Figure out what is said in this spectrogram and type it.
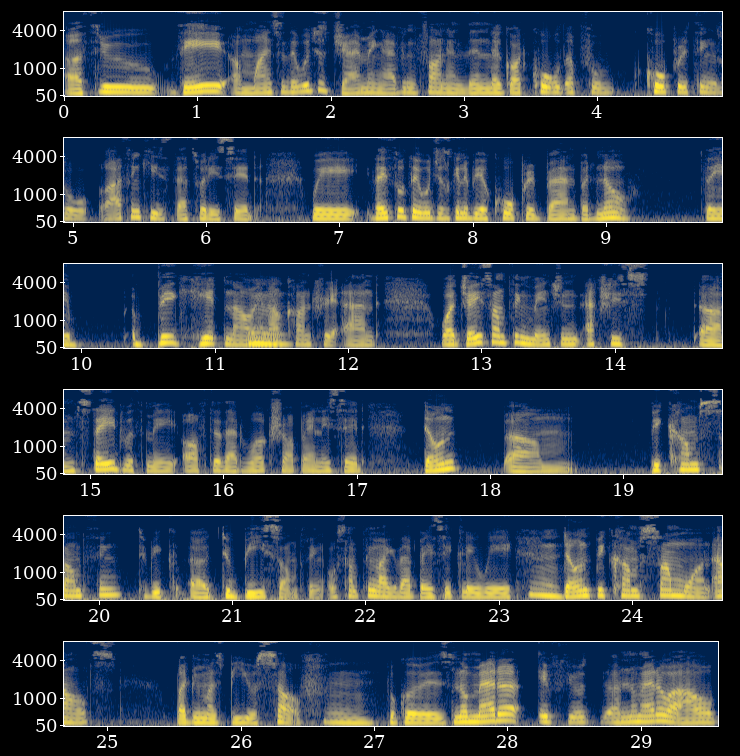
uh, through their uh, mindset they were just jamming, having fun, and then they got called up for corporate things, or I think he's that's what he said, where they thought they were just going to be a corporate band, but no, they're a big hit now in our country. And what J'Something mentioned actually um, stayed with me after that workshop, and he said, "Don't." Um, become something to be uh, to be something or something like that basically we don't become someone else but you must be yourself. Because no matter if you uh, no matter how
